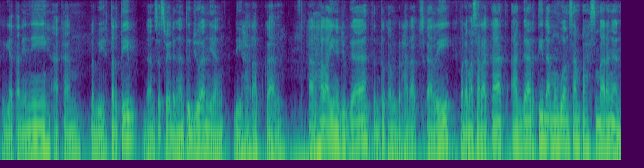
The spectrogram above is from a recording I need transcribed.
kegiatan ini akan lebih tertib dan sesuai dengan tujuan yang diharapkan. Hal-hal lainnya juga tentu kami berharap sekali kepada masyarakat agar tidak membuang sampah sembarangan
